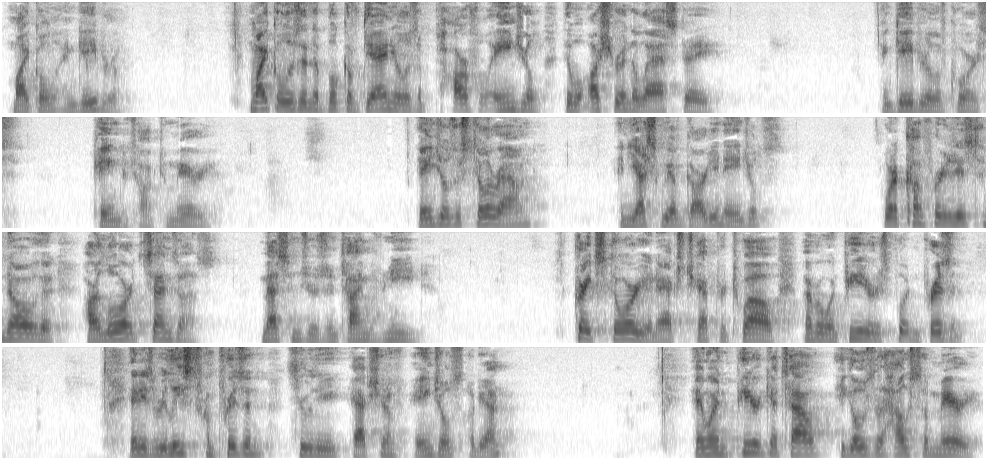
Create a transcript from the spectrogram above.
Michael and Gabriel. Michael is in the book of Daniel as a powerful angel that will usher in the last day. And Gabriel, of course, came to talk to Mary. Angels are still around. And yes, we have guardian angels. What a comfort it is to know that our Lord sends us messengers in time of need. Great story in Acts chapter 12. Remember when Peter is put in prison and he's released from prison through the action of angels again. And when Peter gets out, he goes to the house of Mary.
